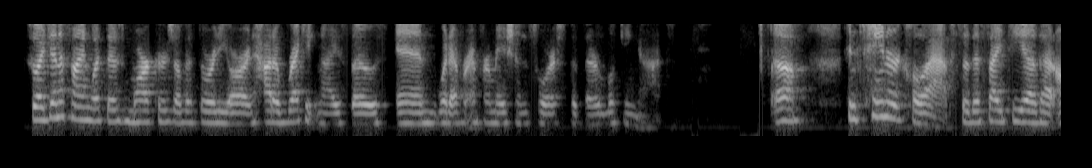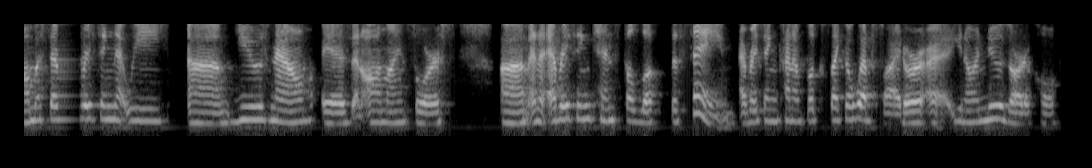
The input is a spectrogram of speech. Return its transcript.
So identifying what those markers of authority are and how to recognize those in whatever information source that they're looking at. Um, container collapse. So this idea that almost everything that we um, use now is an online source um, and everything tends to look the same. Everything kind of looks like a website or a, you know a news article,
